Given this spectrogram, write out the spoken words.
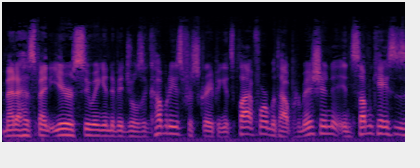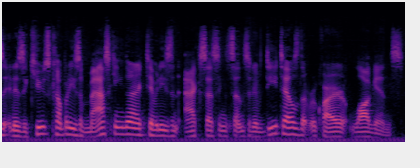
Meta has spent years suing individuals and companies for scraping its platform without permission. In some cases, it has accused companies of masking their activities and accessing sensitive details that require logins.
